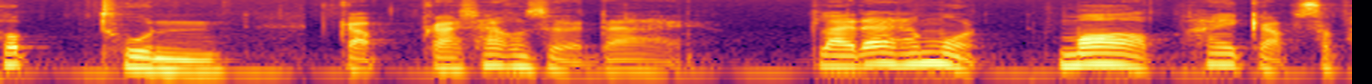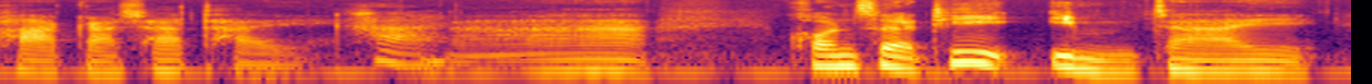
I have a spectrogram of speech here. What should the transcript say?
ทบทุนกับกาชาติคอนเสิร์ตได้ รายได้ทั้งหมดมอบให้กับสภากาชาติไทยค่ะนะคอนเสิร์ตที่อิ่มใจอืม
